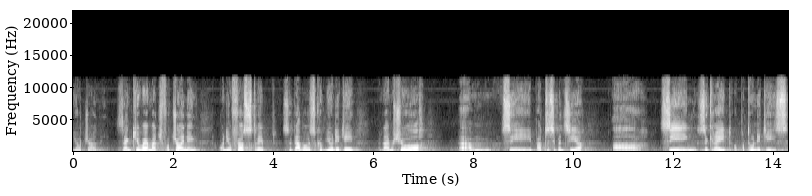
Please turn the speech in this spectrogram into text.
your journey. Thank you very much for joining on your first trip, the Davos community. And I'm sure um, the participants here are seeing the great opportunities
